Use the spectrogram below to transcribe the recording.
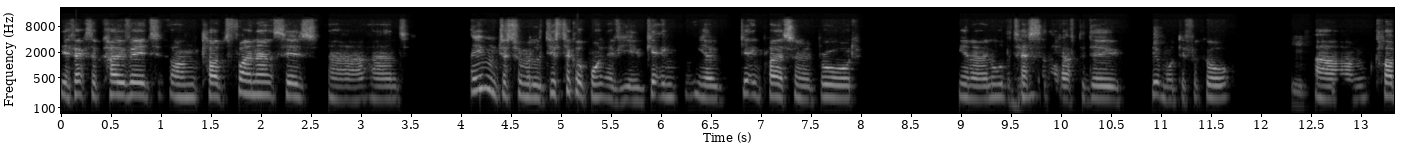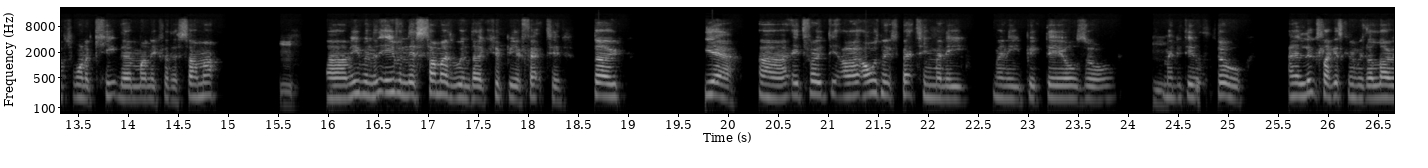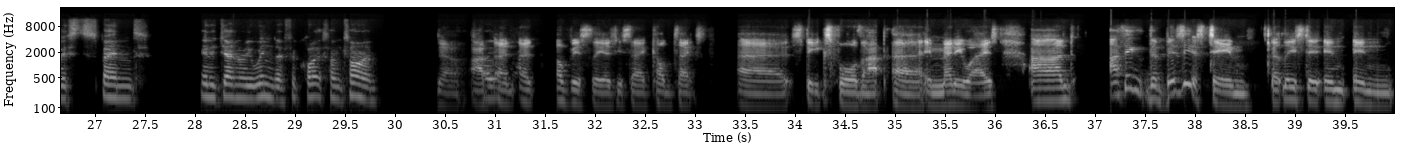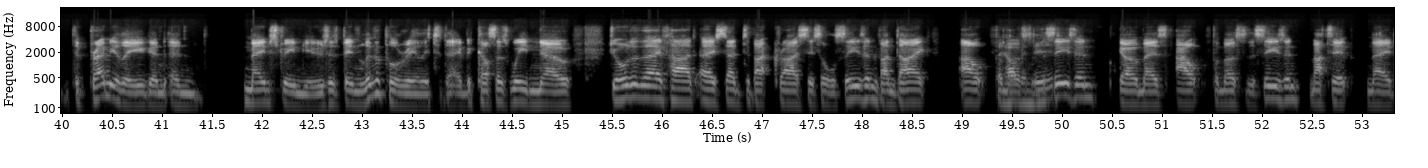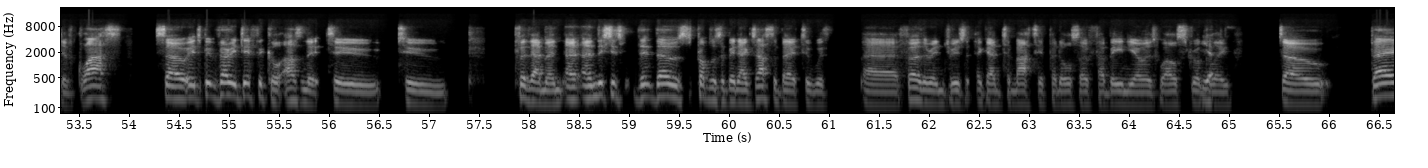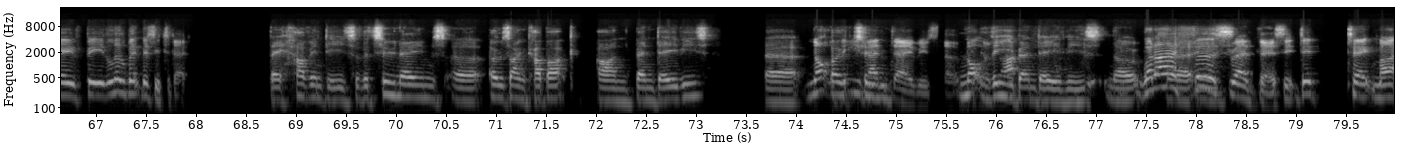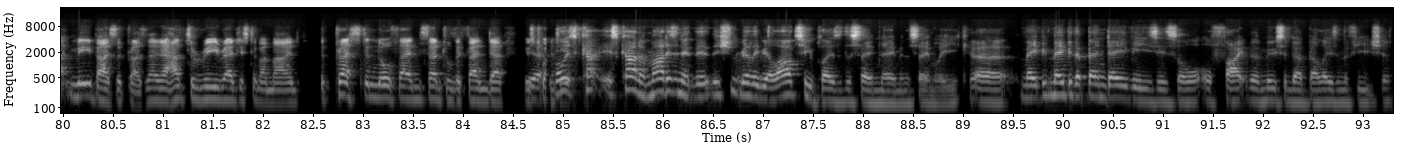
the effects of COVID on clubs' finances, uh, and even just from a logistical point of view, getting you know getting players from abroad, you know, and all the Mhm. tests that they have to do, a bit more difficult. Mm. Um, clubs want to keep their money for the summer. Mm. Um, even even this summer's window could be affected. So, yeah, uh, it's very. I, I wasn't expecting many many big deals or Mm. many deals at all, and it looks like it's going to be the lowest spend in a January window for quite some time. No, So- and, and obviously, as you say, context uh, speaks for that uh, in many ways. And I think the busiest team, at least in in the Premier League and, and mainstream news, has been Liverpool really today. Because as we know, Jordan, they've had a centre back crisis all season. Van Dijk out for They most of the season. Gomez out for most of the season. Matip made of glass. So it's been very difficult, hasn't it, to to for them, and and this is th- those problems have been exacerbated with uh, further injuries again to Matip and also Fabinho as well struggling. So they've been a little bit busy today. They have indeed. So the two names, uh, Ozan Kabak and Ben Davies. Uh, Not the two- Ben Davies though. not the I- Ben Davies. No. When I uh, first read this, it did take my, me by surprise, and I had to re-register my mind. The Preston North End central defender who's Yeah, 20 well, it's it's kind of mad, isn't it? They, they shouldn't really be allowed two players of the same name in the same league. Uh, maybe maybe the Ben Davies is will, will fight the Musa Dembélés in the future.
